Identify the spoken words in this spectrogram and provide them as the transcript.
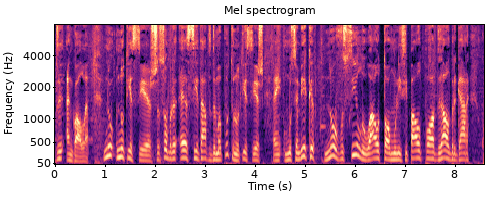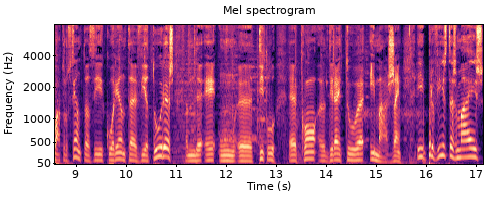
de Angola. No Notícias sobre a cidade de Maputo, notícias em Moçambique, novo silo automunicipal pode albergar 440 viaturas. É um uh, título uh, com uh, direito a imagem. E previstas mais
